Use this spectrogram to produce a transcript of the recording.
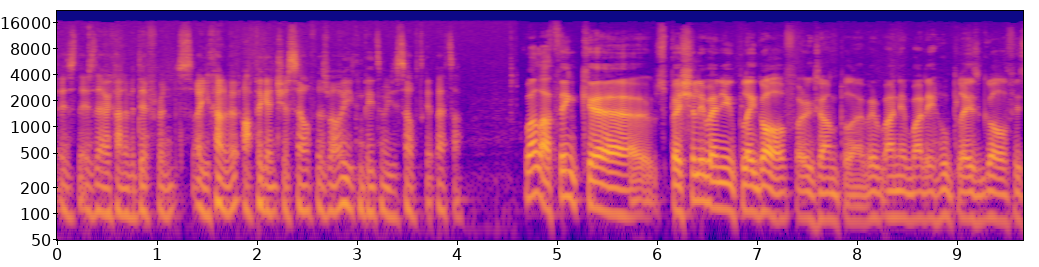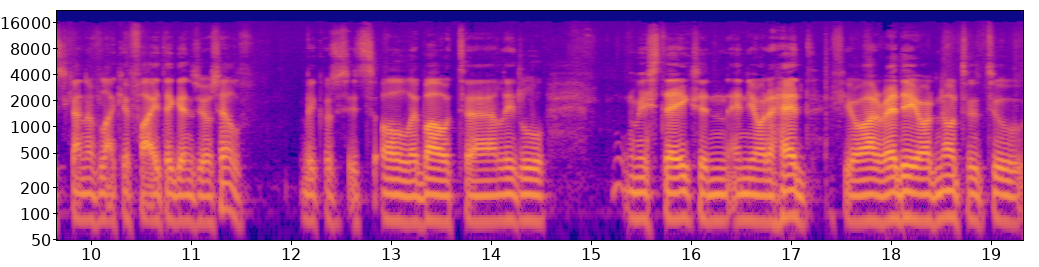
Is, is there a kind of a difference? Are you kind of up against yourself as well? Are you competing with yourself to get better? Well, I think uh, especially when you play golf, for example, anybody who plays golf is kind of like a fight against yourself because it's all about uh, little mistakes in, in your head if you are ready or not to, to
